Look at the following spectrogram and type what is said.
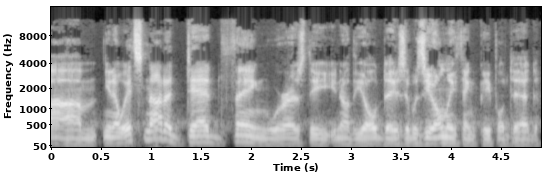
um, you know, it's not a dead thing. Whereas the you know the old days, it was the only thing people did.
